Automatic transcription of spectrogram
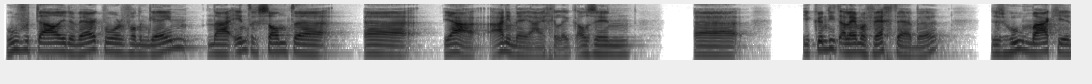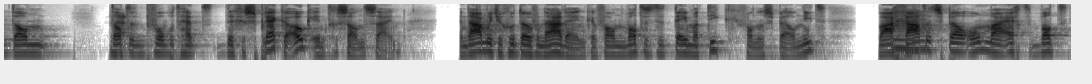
Hoe vertaal je de werkwoorden van een game naar interessante, eh, ja, anime eigenlijk? Als in, je kunt niet alleen maar vechten hebben, dus hoe maak je het dan dat Ja. het bijvoorbeeld het, de gesprekken ook interessant zijn? En daar moet je goed over nadenken. Van wat is de thematiek van een spel? Niet waar gaat het spel om, maar echt wat,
